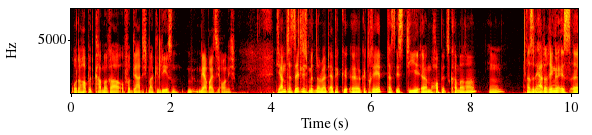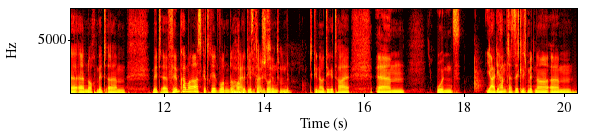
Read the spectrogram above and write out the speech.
oder Hobbit Kamera, von der hatte ich mal gelesen, mehr weiß ich auch nicht. Die haben tatsächlich mit einer Red Epic äh, gedreht. Das ist die ähm, Hobbits-Kamera. Hm? Also der Herr der Ringe ist äh, äh, noch mit, ähm, mit äh, Filmkameras gedreht worden. Der Hobbit ist dann schon hm. mit, genau digital. Ähm, und ja, die haben tatsächlich mit einer ähm,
